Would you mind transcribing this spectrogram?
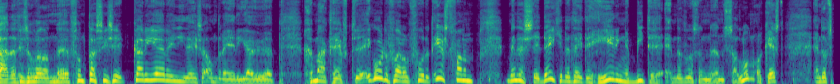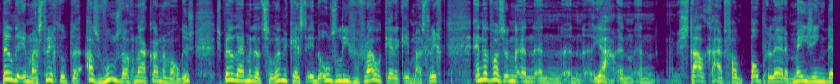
Ja, dat is toch wel een uh, fantastische carrière die deze André Rieu uh, gemaakt heeft. Uh, ik hoorde voor, voor het eerst van hem met een cd'tje, dat heette Heringenbieten. En dat was een, een salonorkest. En dat speelde in Maastricht op de As woensdag na carnaval dus. Speelde hij met dat salonorkest in de Onze Lieve Vrouwenkerk in Maastricht. En dat was een, een, een, een ja, een, een staalkaart van populaire amazing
